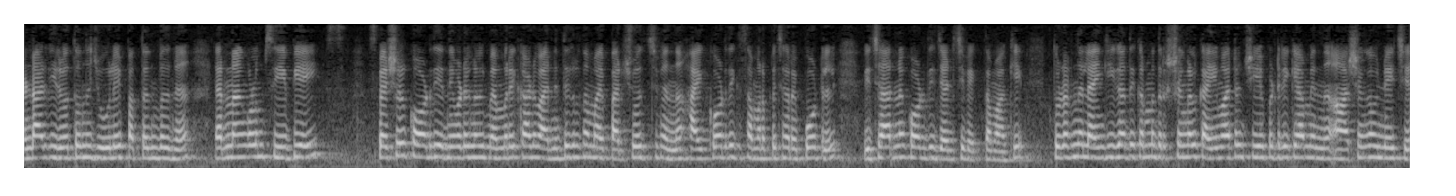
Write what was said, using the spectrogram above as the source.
രണ്ടായിരത്തി ഇരുപത്തൊന്ന് ജൂലൈ പത്തൊൻപതിന് Ernakulam C B I special കോടതി എന്നിവിടങ്ങളിൽ മെമ്മറി കാർഡ് അനധികൃതമായി പരിശോധിച്ചുവെന്ന് ഹൈക്കോടതിക്ക് സമർപ്പിച്ച റിപ്പോർട്ടിൽ വിചാരണ കോടതി ജഡ്ജി വ്യക്തമാക്കി. തുടർന്ന് ലൈംഗികാതിക്രമ ദൃശ്യങ്ങൾ കൈമാറ്റം ചെയ്യപ്പെട്ടിരിക്കാമെന്ന് ആശങ്ക ഉന്നയിച്ച്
